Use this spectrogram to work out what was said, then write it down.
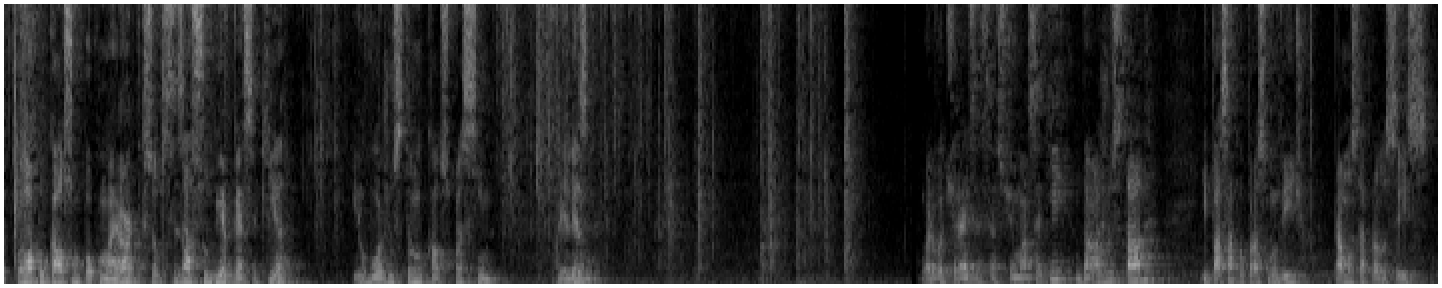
Eu coloco o calço um pouco maior, porque se eu precisar subir a peça aqui, ó, eu vou ajustando o calço para cima. Beleza? Agora eu vou tirar esse excesso de massa aqui, dar uma ajustada e passar para o próximo vídeo para mostrar para vocês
